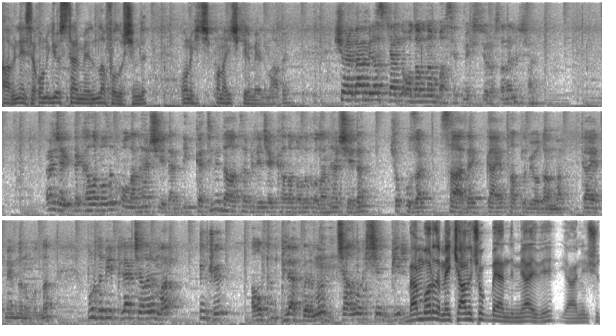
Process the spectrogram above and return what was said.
Abi neyse onu göstermeyelim laf olur şimdi. Onu hiç ona hiç girmeyelim abi. Şöyle ben biraz kendi odamdan bahsetmek istiyorum sana lütfen. Öncelikle kalabalık olan her şeyden, dikkatini dağıtabilecek kalabalık olan her şeyden çok uzak, sade, gayet tatlı bir odam var. Gayet memnunum bundan. Burada bir plakçalarım var. Çünkü altın plaklarımı çalmak için bir Ben bu arada mekanı çok beğendim ya evi. Yani şu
